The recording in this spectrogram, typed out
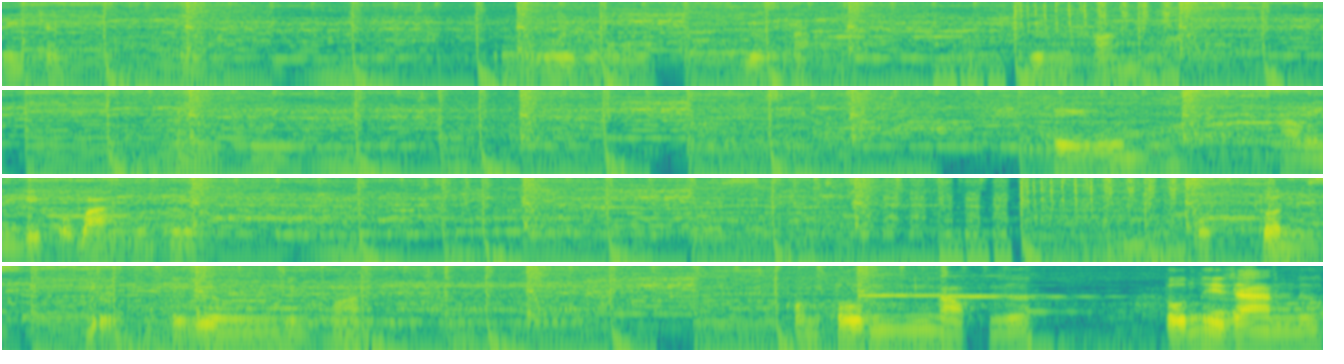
mình chắc vui ôi rồi lương tạo lương con. Này thì thế luôn. À mình đi có bản đúng không một tuần được một cái dương hiển thoại còn tốn ngọc nữa, tốn thời gian nữa.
